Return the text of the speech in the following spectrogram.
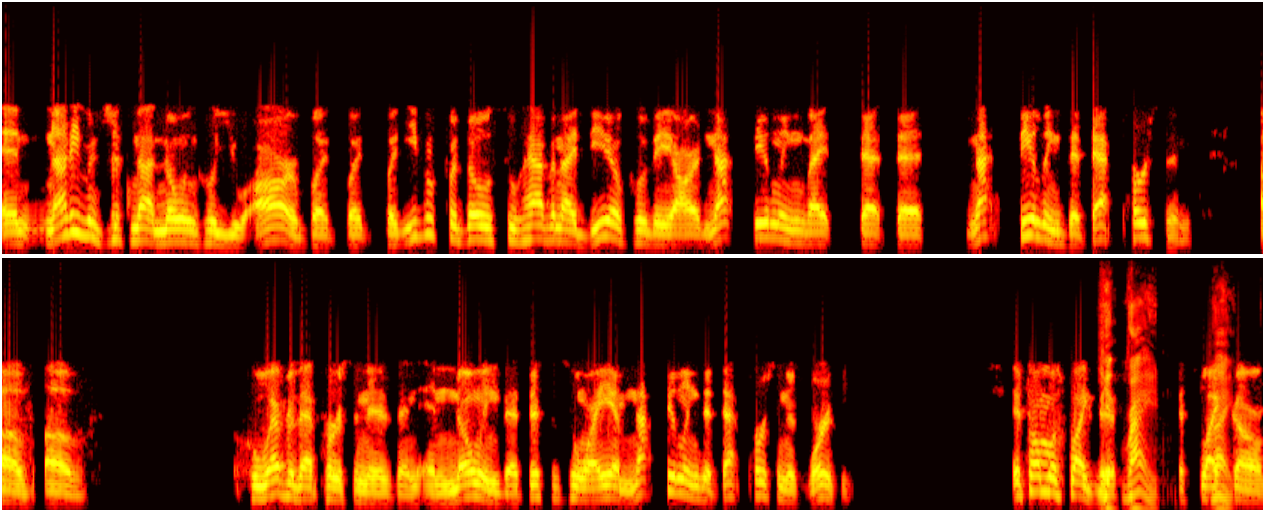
and not even just not knowing who you are, but but but even for those who have an idea of who they are, not feeling like that that not feeling that that person of of whoever that person is and, and knowing that this is who I am, not feeling that that person is worthy it's almost like this. Yeah, right. It's like right. um,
